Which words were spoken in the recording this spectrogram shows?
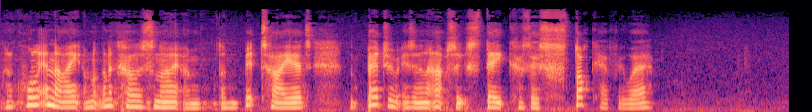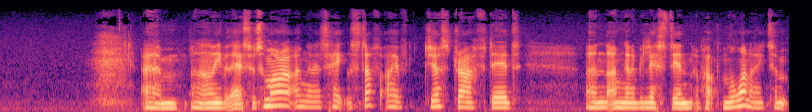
I'm going to call it a night. I'm not going to colour tonight. I'm, I'm a bit tired. The bedroom is in an absolute state because there's stock everywhere. Um, and I'll leave it there. So tomorrow I'm going to take the stuff I've just drafted and I'm going to be listing, apart from the one item,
